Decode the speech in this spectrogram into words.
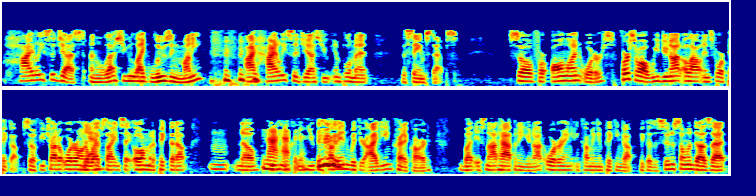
highly suggest, unless you like losing money, I highly suggest you implement the same steps. So for online orders, first of all, we do not allow in-store pickup. So if you try to order on Yeah. our website and say, "Oh, I'm going to pick that up," mm, no, Not You can- happening. You can come in with your ID and credit card, but it's not happening. You're not ordering and coming and picking up because as soon as someone does that,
